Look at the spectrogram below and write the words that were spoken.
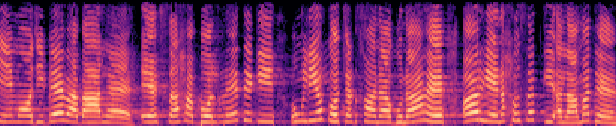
बल्कि मोजिबे वबाल है। एक साहब बोल रहे थे कि उंगलियों को चटखाना गुनाह है और ये नहुसत की अलामत है।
